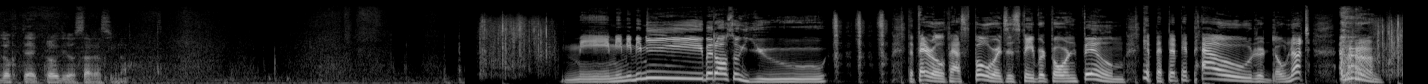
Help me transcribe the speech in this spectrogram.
Docteur Claudio Saracino. Me, me, me, me, me, but also you. The Pharaoh fast forwards his favorite foreign film, Powder Donut.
